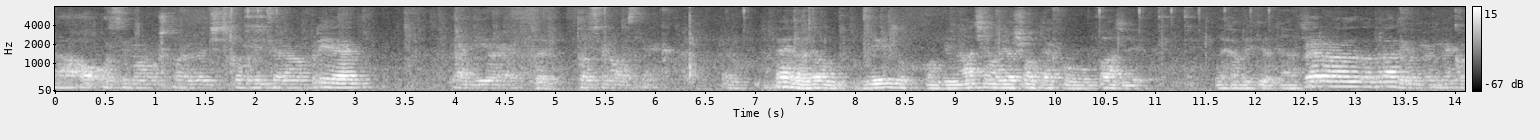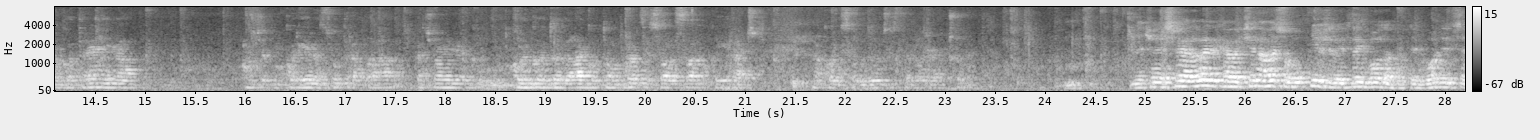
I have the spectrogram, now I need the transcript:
da osim ono što je već iskomunicirano prije, taj dio je, to su novosti nekakve. Pedro je on blizu kombinacijama, još on tek u fazi rehabilitacije. Fera odradio nekoliko treninga, on će konkurirati sutra, pa, pa ćemo vidjeti koliko je to daleko u tom procesu, ali svakako igrač na kojeg se u budućnosti može računati. Znači je sve velika većina već su uknjižili tri boda protiv Vodice,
